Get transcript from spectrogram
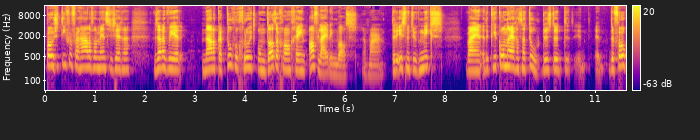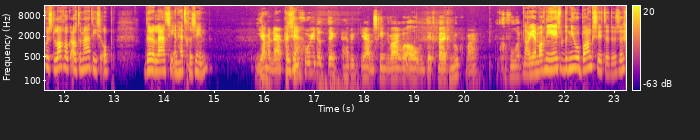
positieve verhalen van mensen die zeggen... we zijn ook weer naar elkaar toegegroeid omdat er gewoon geen afleiding was, zeg maar. Er is natuurlijk niks waar je... Je kon nergens naartoe. Dus de, de, de focus lag ook automatisch op de relatie en het gezin. Ja, maar naar elkaar Dus ja. groeien, dat denk, heb ik... Ja, misschien waren we al dichtbij genoeg, maar dat gevoel heb ik... Nou, jij mag niet eens op de nieuwe bank zitten, dus eh,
